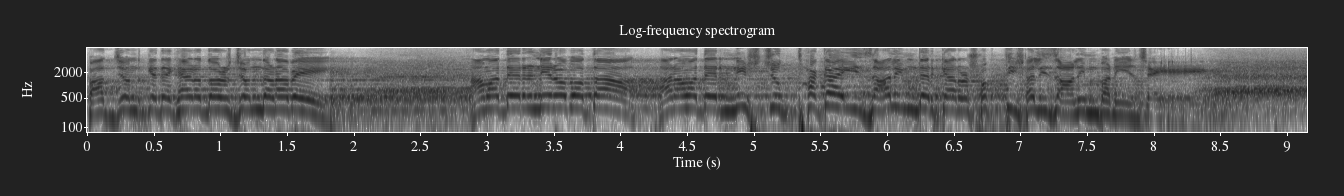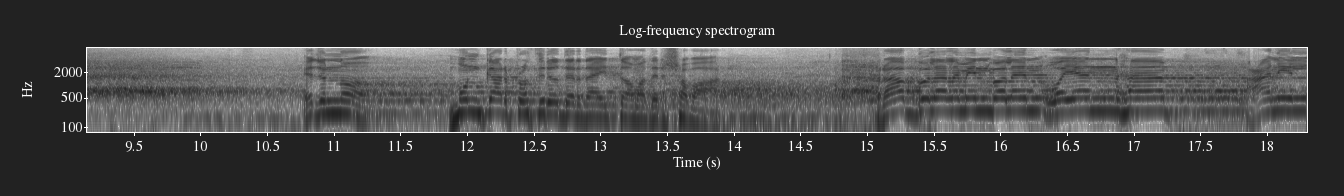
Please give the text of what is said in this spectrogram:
পাঁচজনকে দেখে আরও দশজন দাঁড়াবে। আমাদের নীরবতা আর আমাদের নিশ্চুপ থাকাই জালিমদেরকে আরও শক্তিশালী জালিম বানিয়েছে। এজন্য মুনকার প্রতিরোধের দায়িত্ব আমাদের সবার। রাব্বুল আলামিন বলেন ওয়ানহা আনিল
